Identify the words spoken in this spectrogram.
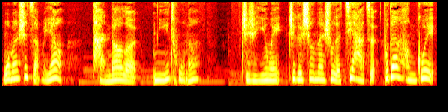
我们是怎么样谈到了泥土呢？这是因为这个圣诞树的架子不但很贵，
